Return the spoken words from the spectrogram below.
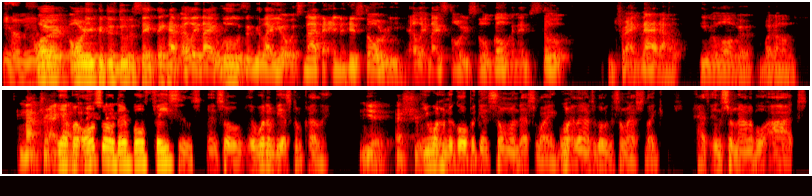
You know what I mean? Or or you could just do the same thing, have LA Knight lose and be like, yo, it's not the end of his story. LA Knight's story is still going and still drag that out even longer. But um not drag Yeah, but also they're both faces, and so it wouldn't be as compelling. Yeah, that's true. You want him to go up against someone that's like, you want Atlanta to go up against someone that's like has insurmountable odds.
